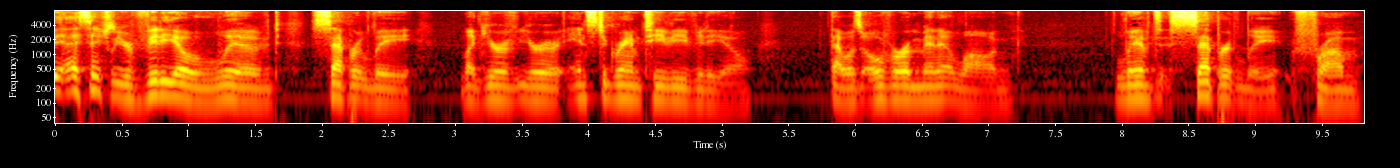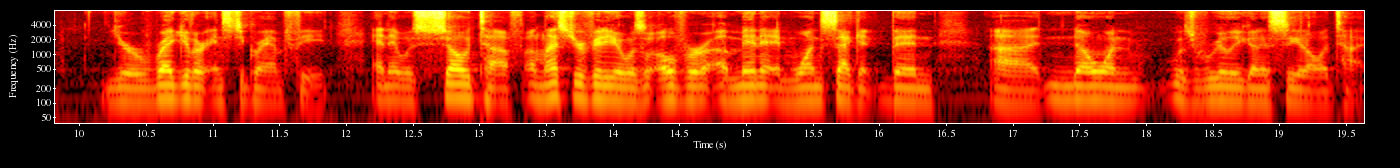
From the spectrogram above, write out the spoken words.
essentially your video lived separately, like your your Instagram TV video that was over a minute long, lived separately from your regular Instagram feed. And it was so tough. Unless your video was over a minute and one second, then uh, no one was really going to see it all the time.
